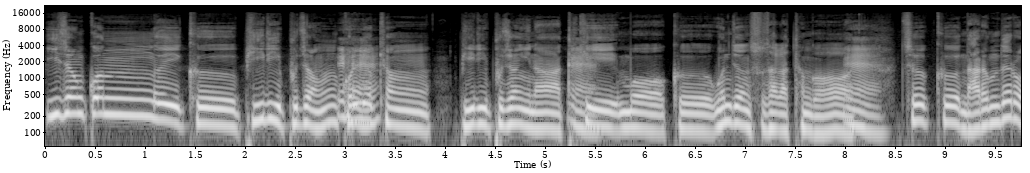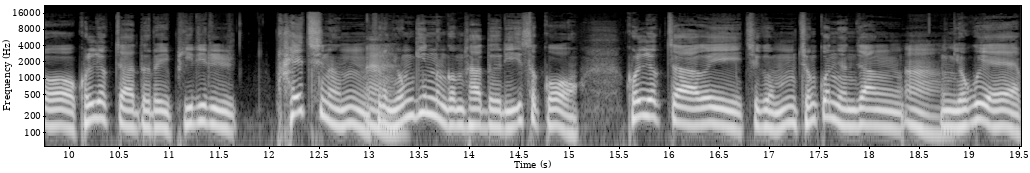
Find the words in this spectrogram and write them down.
이 정권의 그 비리 부정, 예. 권력형 비리 부정이나 특히 뭐그 원전 수사 같은 거, 예. 즉그 나름대로 권력자들의 비리를 파헤치는 예. 그런 용기 있는 검사들이 있었고 권력자의 지금 정권 연장 어. 요구에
